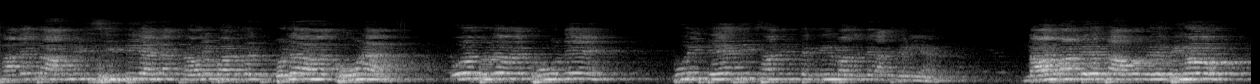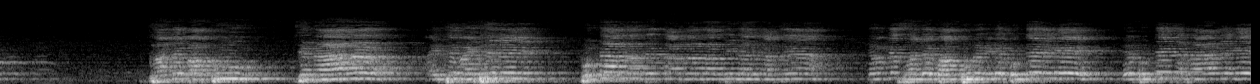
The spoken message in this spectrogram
ਸਾਡੇ ਧਾਰਮਿਕ ਸਿੱਧੀ ਆ ਜਿਹੜਾ ਖਨੌਰੀ ਬਾਰਡਰ ਤੇ ਡੁੱਲਿਆ ਹੋਇਆ ਖੂਨ ਹੈ ਉਹ ਡੁੱਲੇ ਹੋਏ ਖੂਨ ਨੇ ਪੂਰੀ ਦੇਸ਼ ਦੀ ਇਨਸਾਨੀ ਤਕਦੀਰ ਬਦਲ ਕੇ ਰੱਖ ਦੇਣੀ ਹੈ ਨੌਜਵਾਨ ਮੇਰੇ ਭਰਾਵੋ, ਮੇਰੇ ਵੀਰੋ, ਸਾਡੇ ਬਾਪੂ ਜਨਾਲ ਇੱਥੇ ਬੈਠੇ ਨੇ। ਬੁੱਢਾ ਦਾਦੇ ਤਾਨਾ ਦਾਦੀ ਗੱਲ ਕਰਦੇ ਆ, ਕਿਉਂਕਿ ਸਾਡੇ ਬਾਪੂ ਨੇ ਜਿਹੜੇ ਬੁੱਢੇ ਨੇਗੇ, ਇਹ ਬੁੱਢੇ ਜਨਾਲ ਨੇਗੇ,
